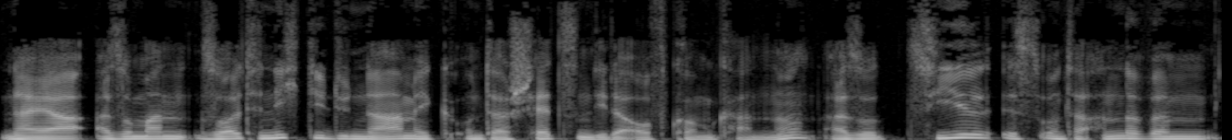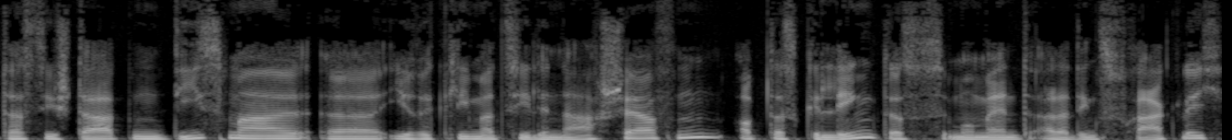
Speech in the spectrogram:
Naja, also man sollte nicht die Dynamik unterschätzen, die da aufkommen kann. Ne? Also Ziel ist unter anderem, dass die Staaten diesmal äh, ihre Klimaziele nachschärfen. Ob das gelingt, das ist im Moment allerdings fraglich.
